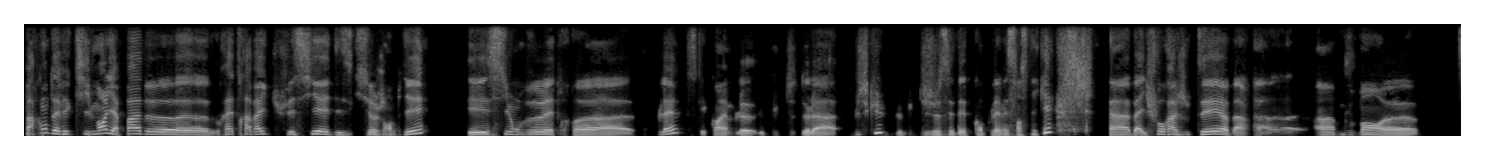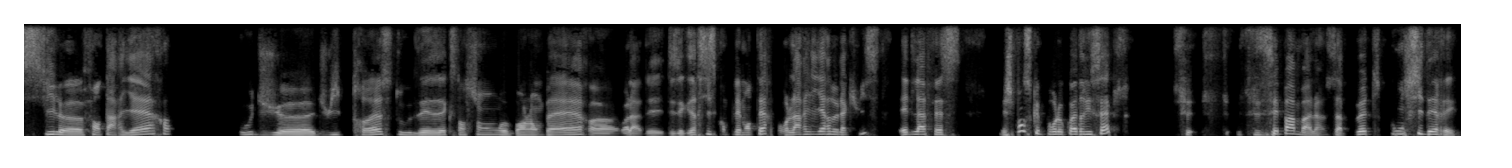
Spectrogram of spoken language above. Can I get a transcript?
Par contre, effectivement, il n'y a pas de vrai travail du fessier et des ischio-jambiers. Et si on veut être ce qui est quand même le, but de la muscu. Le but du jeu, c'est d'être complet mais sans sniquer. Euh, bah, il faut rajouter euh, bah, un mouvement euh, style fente arrière ou du, du hip thrust ou des extensions au banc lombaire, voilà, des, exercices complémentaires pour l'arrière de la cuisse et de la fesse. Mais je pense que pour le quadriceps, c'est pas mal. Hein. Ça peut être considéré.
